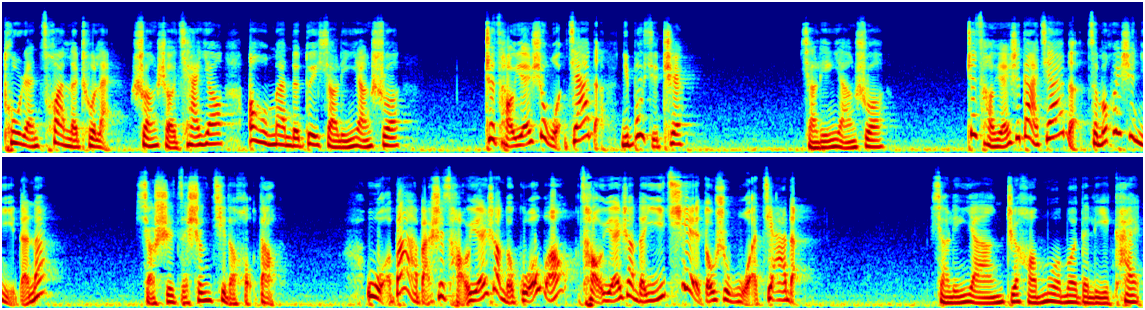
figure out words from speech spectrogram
突然窜了出来。双手掐腰，傲慢地对小羚羊说：“这草原是我家的，你不许吃。”小羚羊说：“这草原是大家的，怎么会是你的呢？”小狮子生气地吼道：“我爸爸是草原上的国王，草原上的一切都是我家的。”小羚羊只好默默地离开。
